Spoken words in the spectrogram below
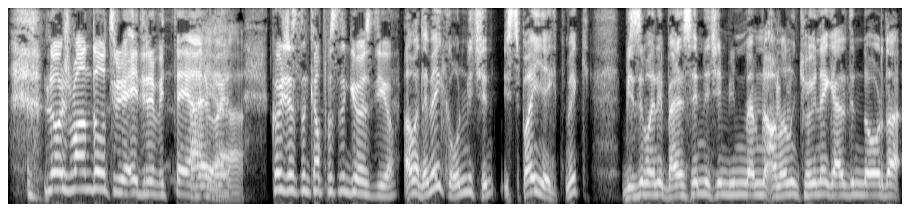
Lojmanda oturuyor Edremit'te yani böyle. ya. Kocasının kapısını gözlüyor. Ama demek ki onun için İspanya'ya gitmek bizim hani ben senin için bilmem ne ananın köyüne geldim de orada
